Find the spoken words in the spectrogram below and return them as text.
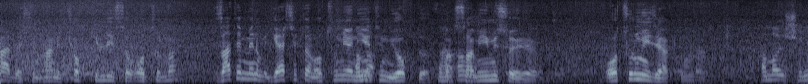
kardeşim hani çok kirliyse oturma. Zaten benim gerçekten oturmaya Ama- niyetim yoktu. Bak Ama- samimi söylüyorum. Oturmayacaktım ben. Ama şunu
